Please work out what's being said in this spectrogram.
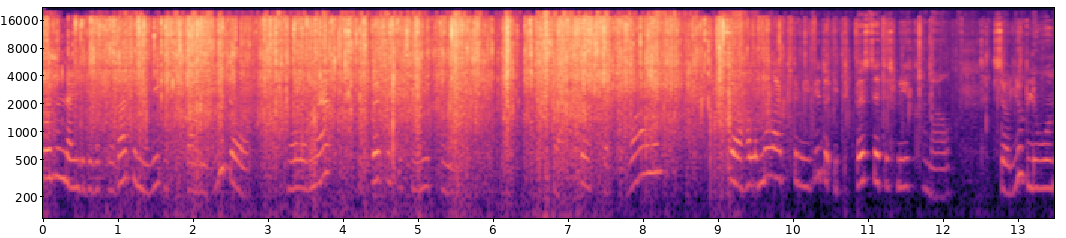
кожен день буду викладати нові і цікаві відео. Головне підписуйтесь на мій канал. Все, все стартувало. Все, головне лайкайте мій відео і підписуйтесь мій канал. Все, люблю.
